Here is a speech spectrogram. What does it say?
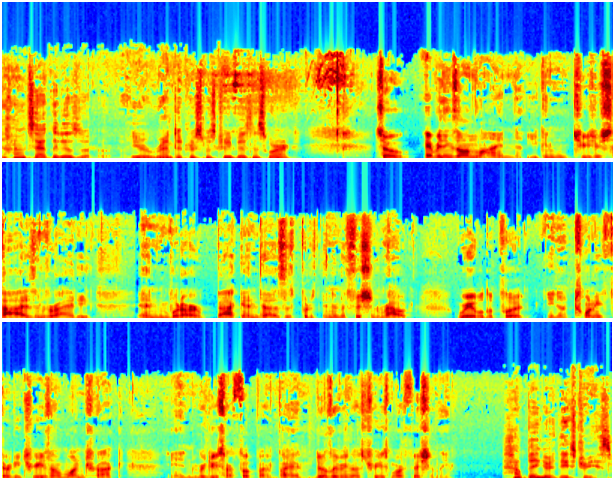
how exactly does uh, your rent a Christmas tree business work? So, everything's online. You can choose your size and variety. And what our back end does is put it in an efficient route. We're able to put, you know, 20, 30 trees on one truck and reduce our footprint by delivering those trees more efficiently. How big are these trees?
